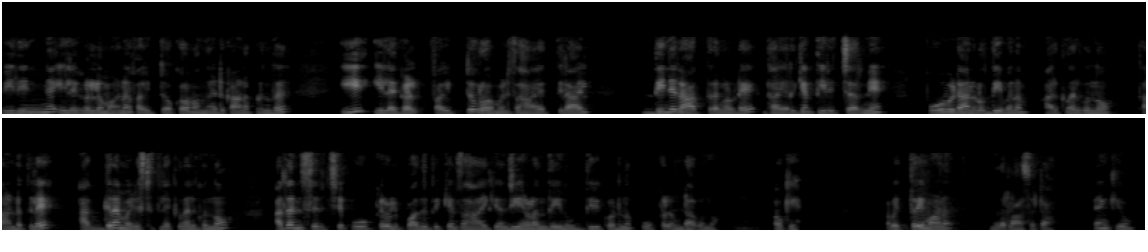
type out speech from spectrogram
വിരിഞ്ഞ ഇലകളിലുമാണ് ഫൈറ്റോക്രോം നന്നായിട്ട് കാണപ്പെടുന്നത്. ഈ ഇലകൾ ഫൈറ്റോക്രോമിന്റെ സഹായത്താൽ ദിനരാത്രങ്ങളുടെ ദൈർഘ്യം തിരിച്ചറിഞ്ഞ് പൂവിടാനുള്ള ഉദ്ദീപനം ആർക്ക് നൽകുന്നു? കാണ്ഡത്തിലെ അഗ്രമെഡിസ്റ്റത്തിലേക്ക് നൽകുന്നു. അതനുസരിച്ച് പൂക്കൾ ഉൽപ്പാദിപ്പിക്കാൻ സഹായിക്കുന്ന ജീനുകൾ എന്ത് ചെയ്യുന്നു? ഉദ്ദീപിക്കപ്പെടുന്നു. പൂക്കൾ ഉണ്ടാകുന്നു. ഓക്കെ അപ്പോൾ ഇത്രയുമാണ് ഇന്നത്തെ ക്ലാസ് കേട്ടോ താങ്ക്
